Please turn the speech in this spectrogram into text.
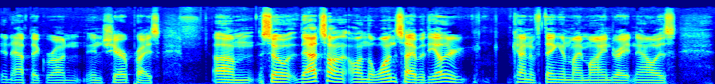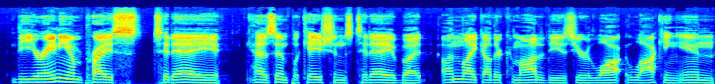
an epic run in share price. Um, so that's on on the one side, but the other kind of thing in my mind right now is the uranium price today has implications today, but unlike other commodities, you're lo- locking in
